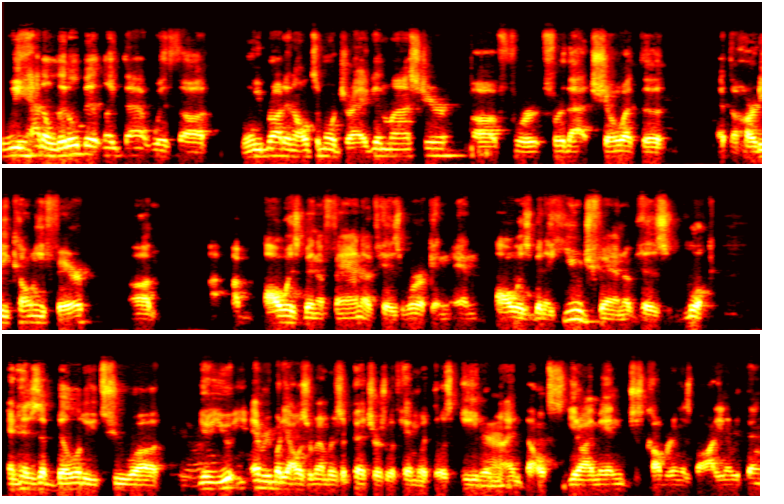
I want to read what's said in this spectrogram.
we had a little bit like that with uh, when we brought in Ultimo Dragon last year uh, for for that show at the at the Hardee County Fair. Uh, I've always been a fan of his work and and always been a huge fan of his look and his ability to. Uh, you, you everybody always remembers the pictures with him with those eight or nine belts. You know, I mean, just covering his body and everything.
